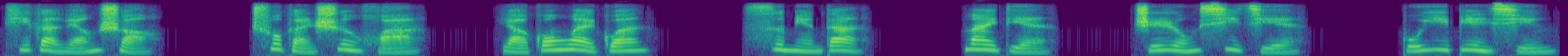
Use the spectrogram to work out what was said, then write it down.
体感凉爽，触感顺滑，哑光外观。四面弹卖点植绒细节，不易变形，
